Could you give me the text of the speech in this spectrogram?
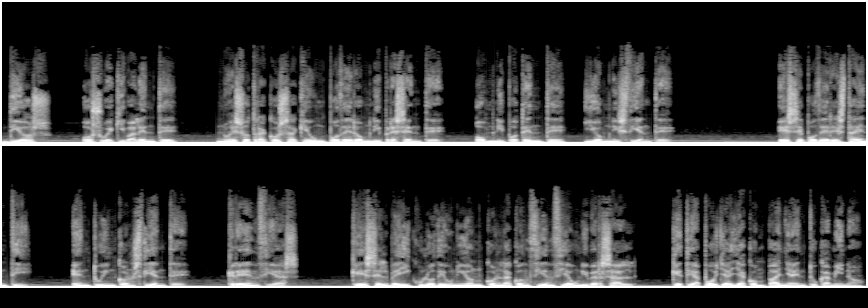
Dios, o su equivalente, no es otra cosa que un poder omnipresente, omnipotente y omnisciente. Ese poder está en ti, en tu inconsciente, creencias, que es el vehículo de unión con la conciencia universal que te apoya y acompaña en tu camino.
